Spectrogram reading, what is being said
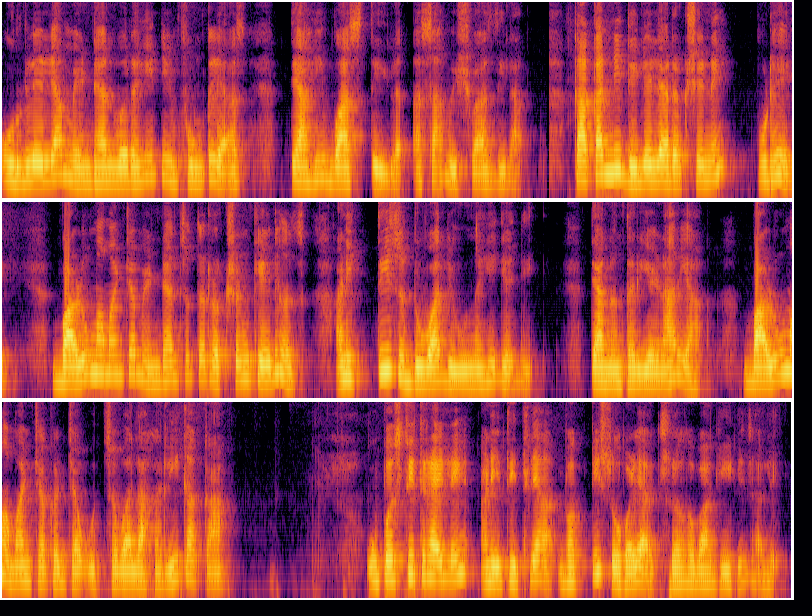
उरलेल्या मेंढ्यांवरही ती फुंकल्यास त्याही वाचतील असा विश्वास दिला. काकांनी दिलेल्या रक्षेने पुढे बाळूमामांच्या मेंढ्यांचं तर रक्षण केलंच आणि तीच दुवा देऊनही गेली. त्यानंतर येणाऱ्या बाळूमामांच्याकडच्या उत्सवाला हरी काका उपस्थित राहिले आणि तिथल्या भक्ती सोहळ्यात सहभागीही झाले.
